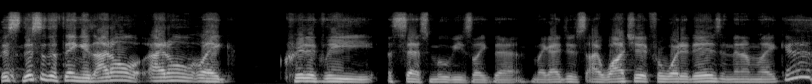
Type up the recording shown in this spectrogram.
This this is the thing is I don't I don't like critically assess movies like that. Like I just I watch it for what it is and then I'm like, eh,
